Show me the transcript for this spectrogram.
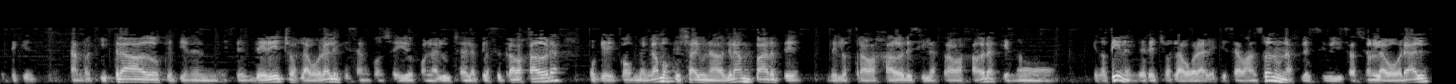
este, que están registrados, que tienen este, derechos laborales que se han conseguido con la lucha de la clase trabajadora, porque convengamos que ya hay una gran parte de los trabajadores y las trabajadoras que no, que no tienen derechos laborales, que se avanzó en una flexibilización laboral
